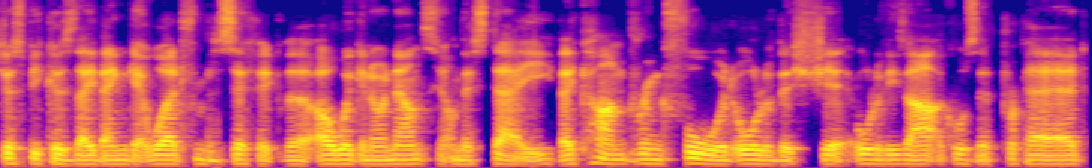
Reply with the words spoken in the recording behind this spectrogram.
just because they then get word from Pacific that oh we're going to announce it on this day, they can't bring forward all of this shit, all of these articles they've prepared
